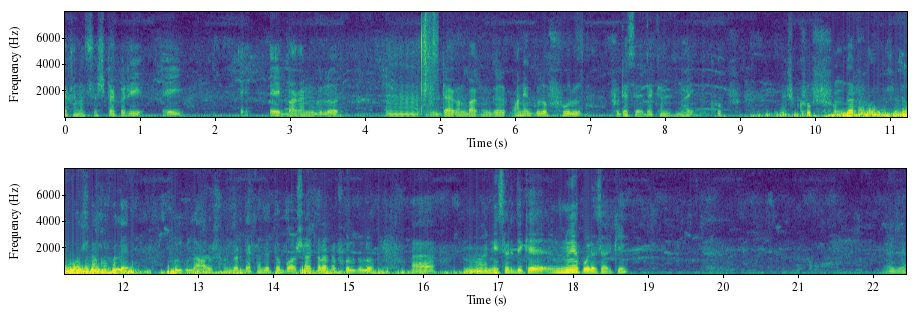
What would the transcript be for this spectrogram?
দেখানোর চেষ্টা করি। এই এই বাগানগুলোর ড্রাগন অনেকগুলো ফুল ফুটেছে, দেখেন ভাই, খুব খুব সুন্দর আসলে বর্ষা না হলে ফুলগুলো আরও সুন্দর দেখা যেত। বর্ষার কারণে ফুলগুলো নিচের দিকে নুয়ে পড়েছে আর কি। এই যে।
